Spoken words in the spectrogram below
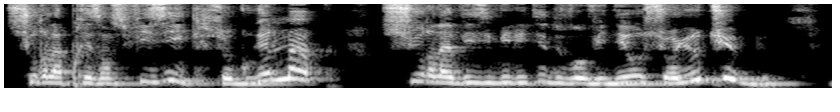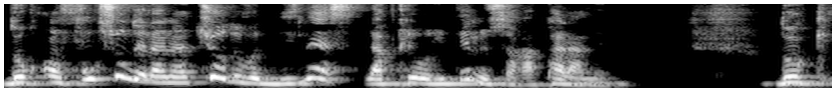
sur la présence physique, sur Google Maps, sur la visibilité de vos vidéos sur YouTube. Donc, en fonction de la nature de votre business, la priorité ne sera pas la même. Donc,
